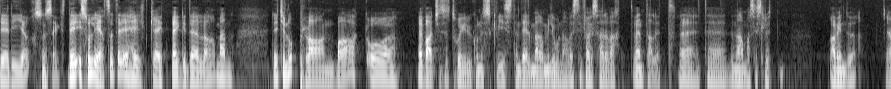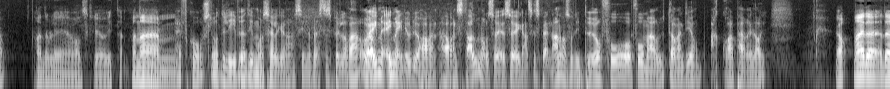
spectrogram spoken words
det de gjør, syns jeg. Det er Isolert sett det er det helt greit, begge deler, men det er ikke noe plan bak. Og med Vajis så tror jeg du kunne skvist en del mer millioner hvis de faktisk hadde vært venta litt eh, til det nærmer seg slutten av vinduet. Nei, det blir vanskelig å vite. Men um... FK slår til livet. De må selge sine beste spillere. Og jeg, jeg mener jo de har en, har en stall nå som er, ganske spennende. Altså, de bør få, få mer ut av enn de gjør akkurat per i dag. Ja, nei, det, det,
